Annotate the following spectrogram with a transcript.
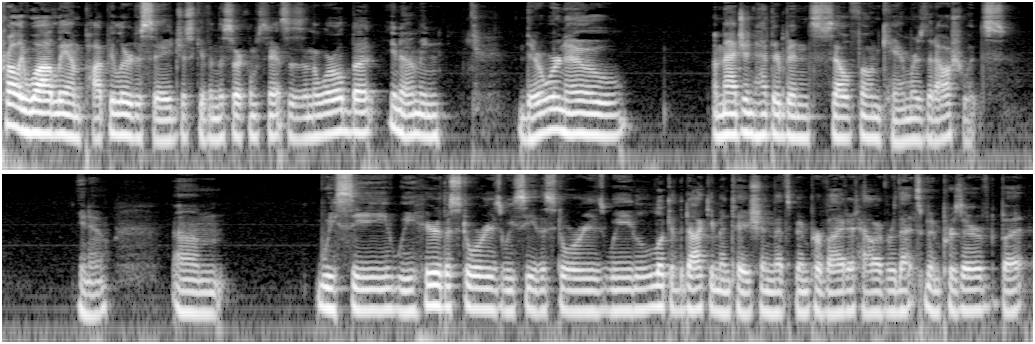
probably wildly unpopular to say just given the circumstances in the world, but you know, I mean, there were no. Imagine had there been cell phone cameras at Auschwitz. You know, um, we see, we hear the stories, we see the stories, we look at the documentation that's been provided, however that's been preserved. But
